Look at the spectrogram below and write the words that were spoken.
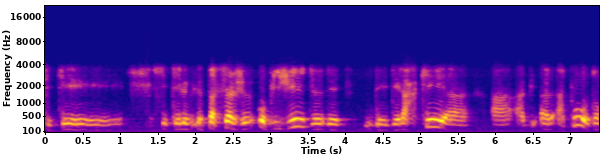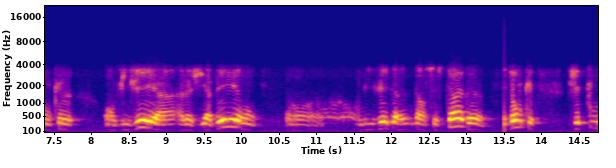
c'était, c'était le, passage obligé de, de, de, à, à, à, Pau. Donc, euh, on vivait à, la JAB, on, on, vivait dans, ce stade. Et donc, j'ai tout,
